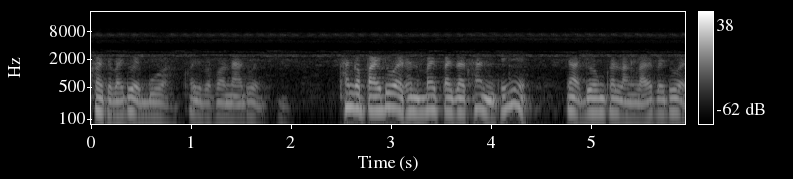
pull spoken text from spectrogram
ค่อยจะไปด้วยบัว ค่อยจะไปภาวนาด้วย ท่านก็ไปด้วย ท่านไม่ไปแต่ท่านที่ญาติโยมก็หลั่งไหลไปด้วย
